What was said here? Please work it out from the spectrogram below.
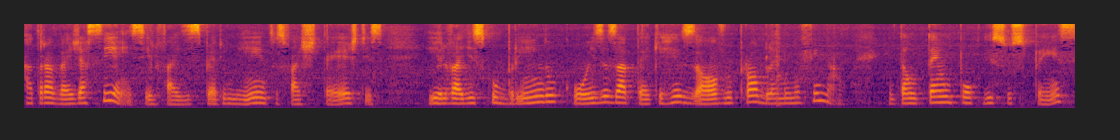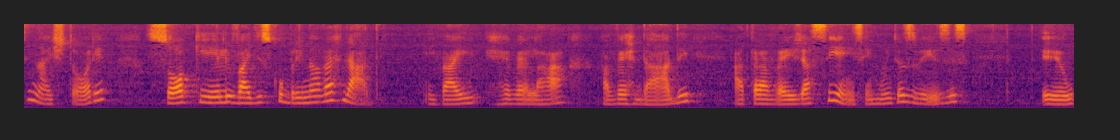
através da ciência. Ele faz experimentos, faz testes e ele vai descobrindo coisas até que resolve o problema no final. Então tem um pouco de suspense na história, só que ele vai descobrindo a verdade e vai revelar a verdade através da ciência. E muitas vezes eu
